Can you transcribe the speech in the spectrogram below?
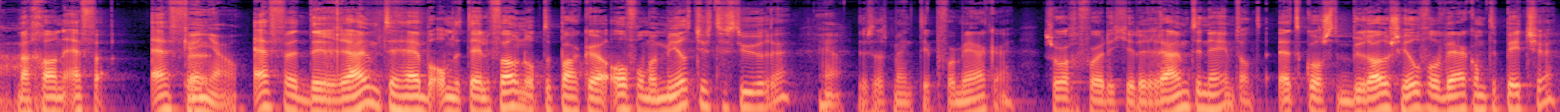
Ah, maar gewoon even, even, even de ruimte hebben om de telefoon op te pakken of om een mailtje te sturen. Ja. Dus dat is mijn tip voor merken. Zorg ervoor dat je de ruimte neemt, want het kost bureaus heel veel werk om te pitchen.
